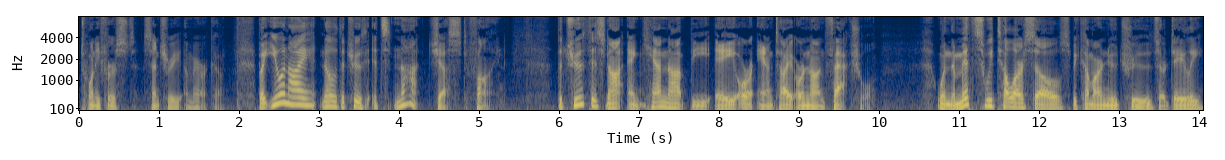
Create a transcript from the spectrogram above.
21st century America. But you and I know the truth. It's not just fine. The truth is not and cannot be a or anti or non factual. When the myths we tell ourselves become our new truths, our daily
